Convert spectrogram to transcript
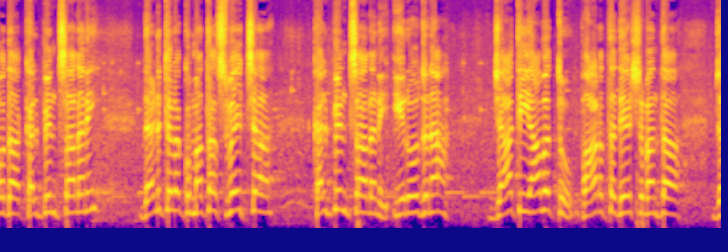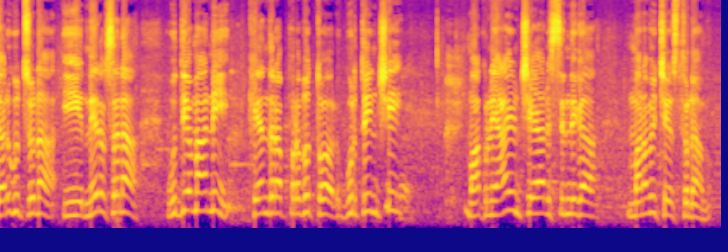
హోదా కల్పించాలని దళితులకు మత స్వేచ్ఛ కల్పించాలని ఈ రోజున జాతి యావత్తు భారతదేశమంతా జరుగుతున్న ఈ నిరసన ఉద్యమాన్ని కేంద్ర ప్రభుత్వాలు గుర్తించి మాకు న్యాయం చేయాల్సిందిగా మనవి చేస్తున్నాము.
